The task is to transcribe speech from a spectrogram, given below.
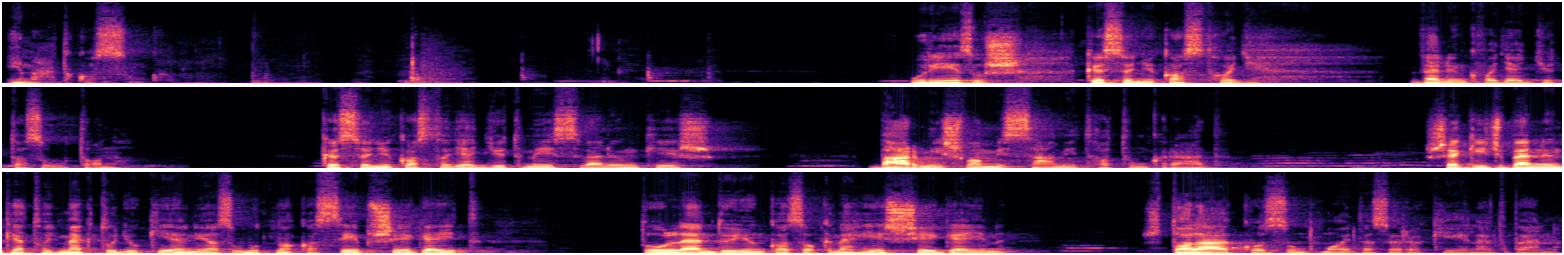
Imádkozzunk! Úr Jézus, köszönjük azt, hogy velünk vagy együtt az úton. Köszönjük azt, hogy együtt mész velünk, és bármi is van, mi számíthatunk rád. Segíts bennünket, hogy meg tudjuk élni az útnak a szépségeit, túllendüljünk azok nehézségein, és találkozzunk majd az örök életben.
